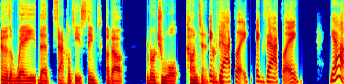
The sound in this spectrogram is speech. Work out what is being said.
kind of the way that faculty think about virtual content. Exactly. Exactly. Yeah.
